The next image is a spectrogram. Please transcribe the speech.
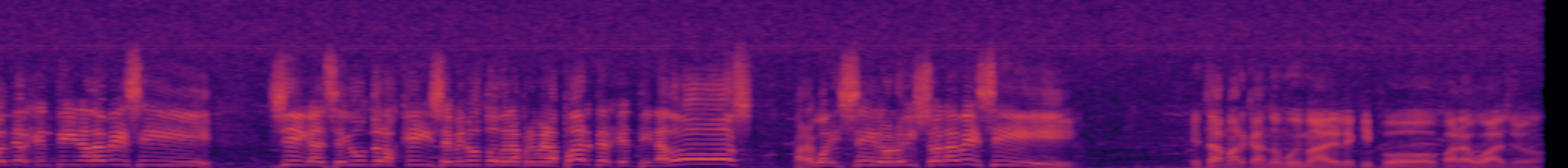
Gol de Argentina, la Messi. Llega el segundo de los 15 minutos de la primera parte. Argentina 2, Paraguay 0, lo hizo la Messi. Está marcando muy mal el equipo paraguayo.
